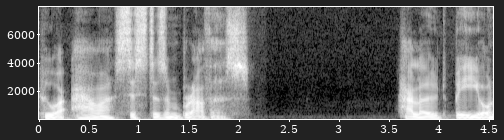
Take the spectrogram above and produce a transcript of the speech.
who are our sisters and brothers. Hallowed be your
